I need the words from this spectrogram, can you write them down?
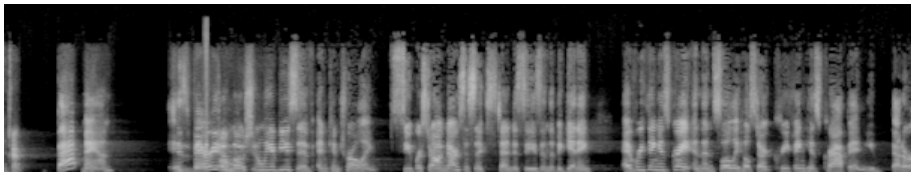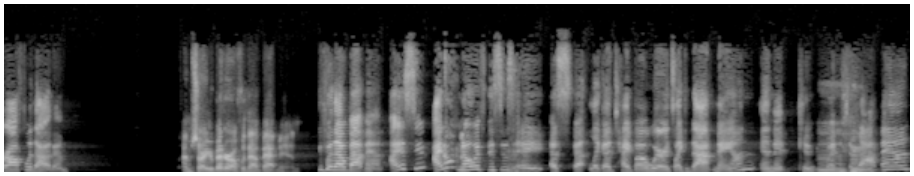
Okay. Batman is very Oh. emotionally abusive and controlling. Super strong narcissist tendencies in the beginning. Everything is great, and then slowly he'll start creeping his crap in. You better off without him. I'm sorry, you're better off without Batman. Without Batman. I assume I don't know if this is a a spe- like a typo where it's like that man and it can went to Mhm. Batman,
